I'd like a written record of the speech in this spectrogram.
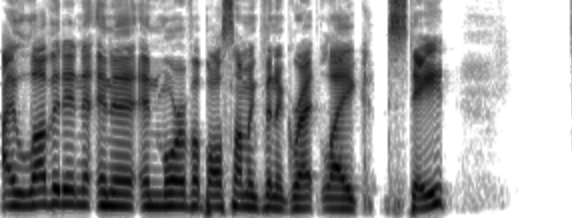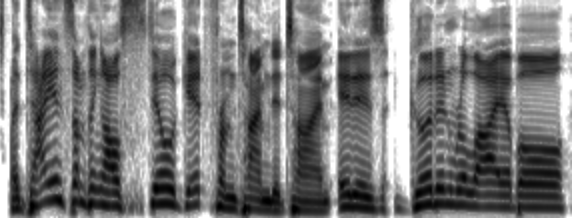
I love it in in a in more of a balsamic vinaigrette like state. Italian something I'll still get from time to time. It is good and reliable.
